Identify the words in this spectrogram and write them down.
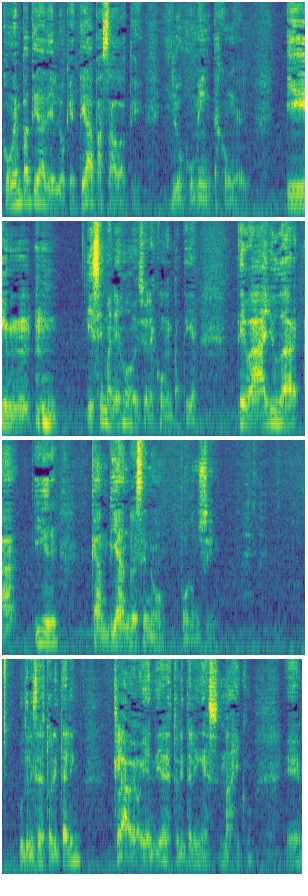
con empatía de lo que te ha pasado a ti y lo comentas con él. Y, ese manejo de objeciones con empatía te va a ayudar a ir cambiando ese no por un sí. Utiliza el storytelling, clave. Hoy en día el storytelling es mágico. Eh,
